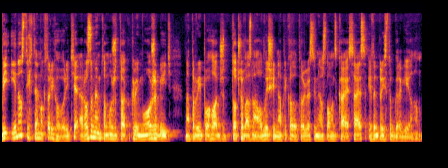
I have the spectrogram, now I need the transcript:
vy jedno z tých tém, o ktorých hovoríte, a rozumiem tomu, že to ako keby môže byť na prvý pohľad, že to, čo vás má odlišiť napríklad od progresívneho Slovenska a SAS, je ten prístup k regiónom.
